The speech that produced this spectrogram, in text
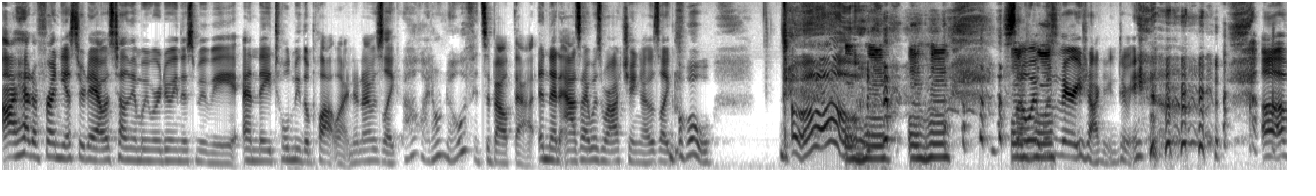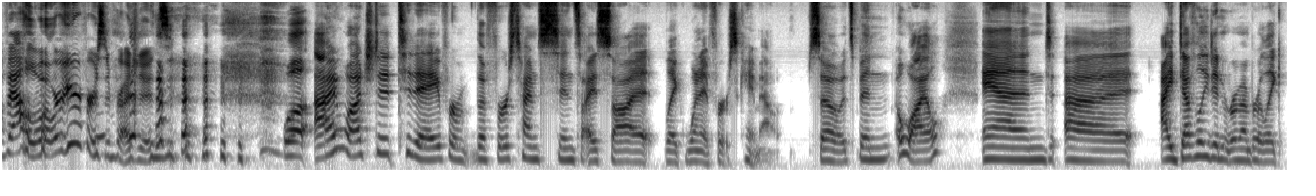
I had a friend yesterday, I was telling them we were doing this movie, and they told me the plot line, and I was like, oh, I don't know if it's about that. And then as I was watching, I was like, oh, oh. Mhm, mhm. So it Mhm. was very shocking to me. uh, Val, what were your first impressions? Well, I watched it today for the first time since I saw it like when it first came out. So it's been a while. And uh I definitely didn't remember like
